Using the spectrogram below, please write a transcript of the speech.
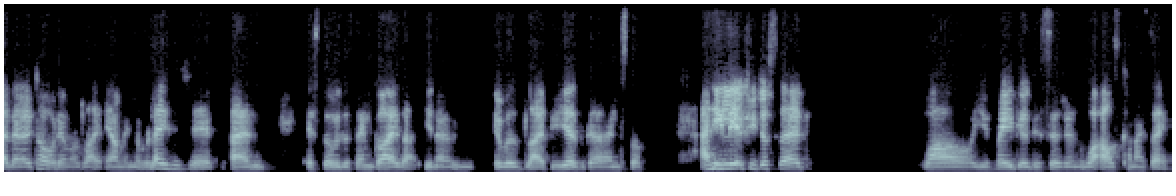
and then I told him I was like, yeah, I'm in a relationship and it's still with the same guy that you know it was like a few years ago and stuff. And he literally just said, "Wow, you've made your decision. What else can I say?"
